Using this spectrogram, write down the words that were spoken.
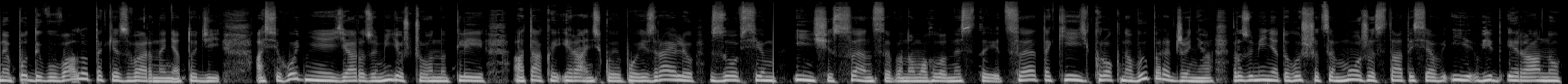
мене подивувало таке звернення тоді. А сьогодні я розумію, що на тлі атаки іранської по Ізраїлю зовсім інші сенси воно могло нести. Це такий крок на випередження, розуміння того, що це може статися в і від Ірану,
